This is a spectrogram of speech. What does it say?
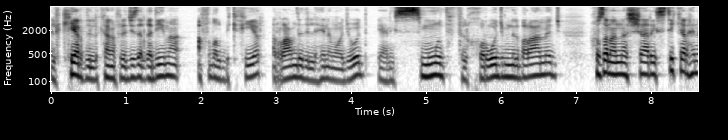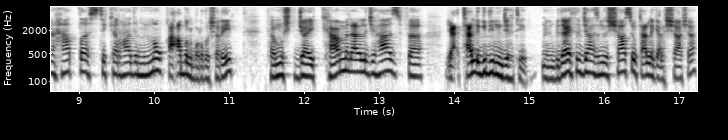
ال curve اللي كان في الأجهزة القديمة أفضل بكثير. ال rounded اللي هنا موجود يعني سموث في الخروج من البرامج. خصوصا أنا شاري sticker هنا حاطه sticker هذا من موقع Apple برضو شريه فمش جاي كامل على الجهاز ف يعني تعلق ايدي من جهتين من بداية الجهاز من ال chassis وتعلق على الشاشة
